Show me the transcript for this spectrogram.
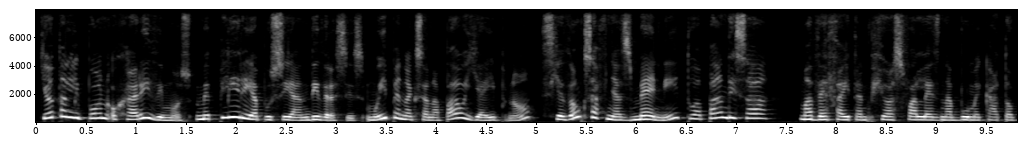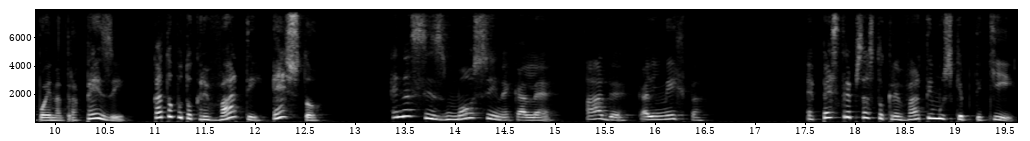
Και όταν λοιπόν ο Χαρίδημος με πλήρη απουσία αντίδρασης μου είπε να ξαναπάω για ύπνο, σχεδόν ξαφνιασμένη του απάντησα «Μα δεν θα ήταν πιο ασφαλές να μπούμε κάτω από ένα τραπέζι, κάτω από το κρεβάτι, έστω». «Ένας σεισμός είναι καλέ. Άντε, καληνύχτα». Επέστρεψα στο κρεβάτι μου σκεπτική,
